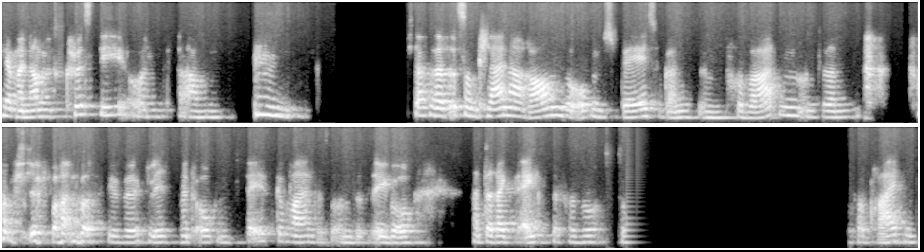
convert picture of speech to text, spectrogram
ja, mein Name ist Christy und ähm, ich dachte, das ist so ein kleiner Raum, so Open Space, so ganz im Privaten. Und dann habe ich erfahren, was hier wirklich mit Open Space gemeint ist. Und das Ego hat direkt Ängste versucht zu verbreiten.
